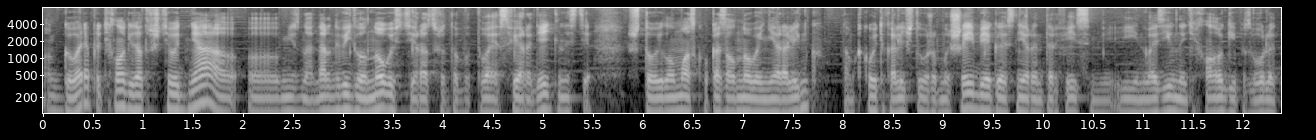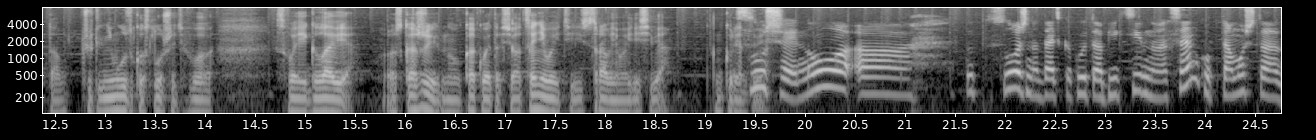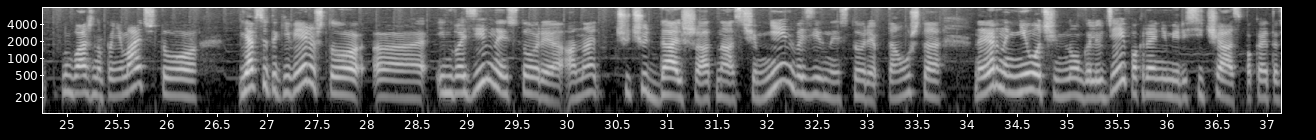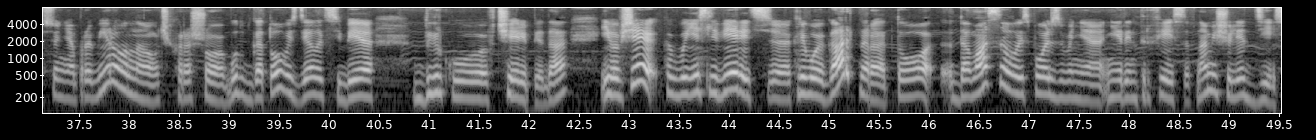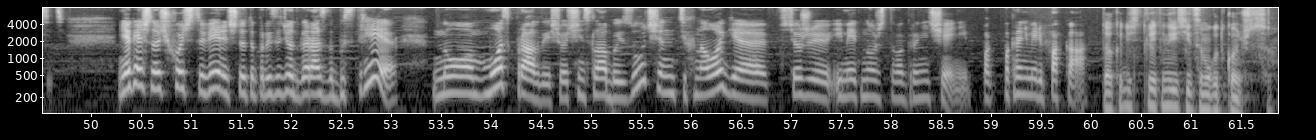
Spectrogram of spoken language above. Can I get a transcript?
Говоря про технологии завтрашнего дня, э, не знаю, наверное, видела новости, раз уж это вот твоя сфера деятельности, что Илон Маск показал новый нейролинк, там какое-то количество уже мышей бегает с нейроинтерфейсами, и инвазивные технологии позволят там чуть ли не музыку слушать в своей голове. Расскажи, ну как вы это все оцениваете и сравниваете себя конкурентами? Слушай, ну э, тут сложно дать какую-то объективную оценку, потому что ну, важно понимать, что я все-таки верю, что э, инвазивная история, она чуть-чуть дальше от нас, чем неинвазивная история, потому что, наверное, не очень много людей, по крайней мере сейчас, пока это все не опробировано очень хорошо, будут готовы сделать себе дырку в черепе, да. И вообще, как бы, если верить э, кривой Гартнера, то до массового использования нейроинтерфейсов нам еще лет 10. Мне, конечно, очень хочется верить, что это произойдет гораздо быстрее, но мозг, правда, еще очень слабо изучен, технология все же имеет множество ограничений, по, по крайней мере, пока. Так и десятилетние инвестиции могут кончиться.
